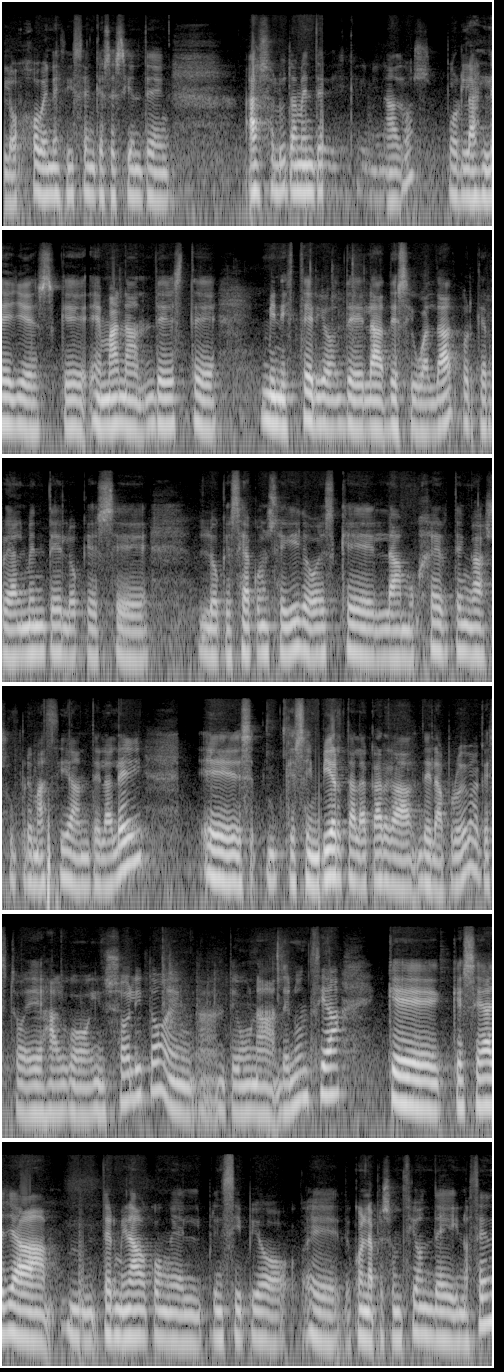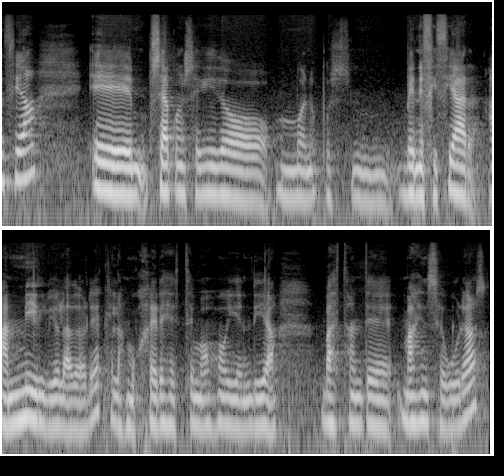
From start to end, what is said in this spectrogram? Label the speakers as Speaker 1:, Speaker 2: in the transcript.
Speaker 1: Los jóvenes dicen que se sienten absolutamente discriminados por las leyes que emanan de este Ministerio de la Desigualdad, porque realmente lo que se, ha conseguido es que la mujer tenga supremacía ante la ley, que se invierta la carga de la prueba, que esto es algo insólito ante una denuncia, que, se haya mm, terminado con el principio, eh, con la presunción de inocencia. Eh, se ha conseguido bueno, pues, mm, beneficiar a mil violadores, que las mujeres estemos hoy en día bastante más inseguras.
